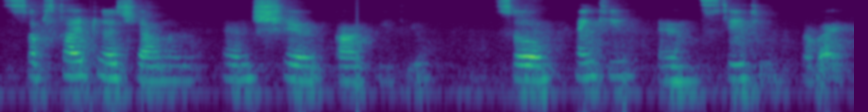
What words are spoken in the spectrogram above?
subscribe to our channel and share our video. So thank you and stay tuned. Bye bye.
